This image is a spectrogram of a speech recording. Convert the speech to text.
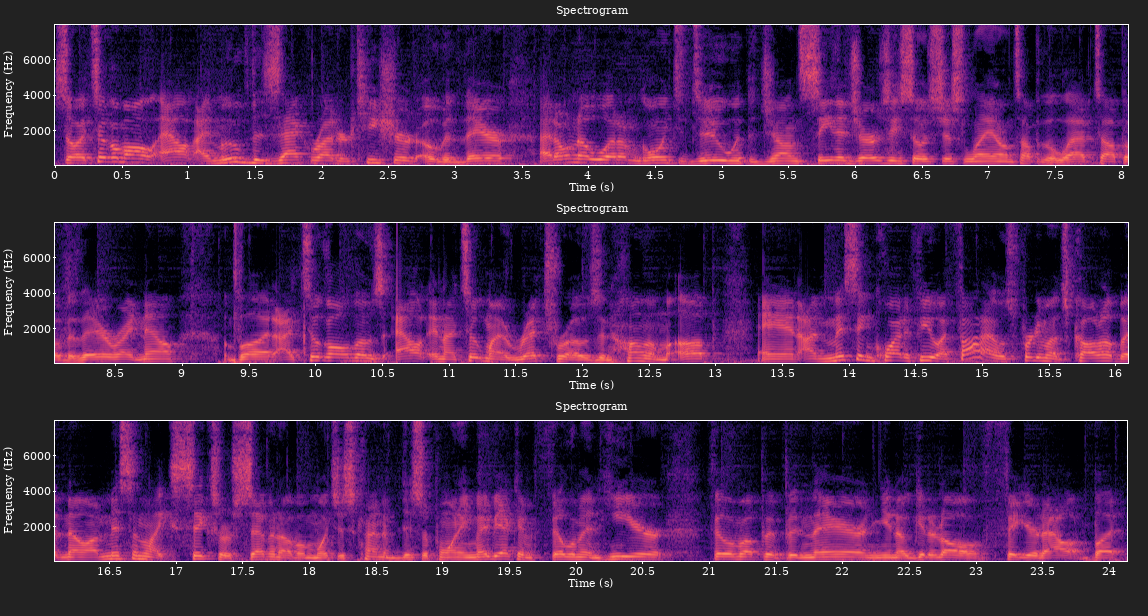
So I took them all out. I moved the Zack Ryder t-shirt over there. I don't know what I'm going to do with the John Cena jersey, so it's just laying on top of the laptop over there right now. But I took all those out, and I took my retros and hung them up, and I'm missing quite a few. I thought I was pretty much caught up, but no, I'm missing like six or seven of them, which is kind of disappointing. Maybe I can fill them in here, fill them up up in there, and, you know, get it all figured out, but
